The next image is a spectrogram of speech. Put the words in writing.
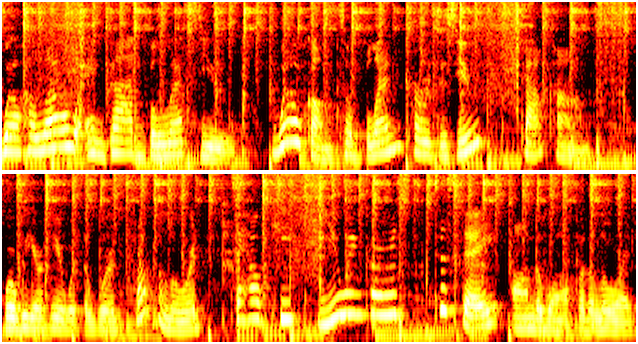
Well, hello and God bless you. Welcome to BlenCouragesYou.com, where we are here with the word from the Lord to help keep you encouraged to stay on the wall for the Lord.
